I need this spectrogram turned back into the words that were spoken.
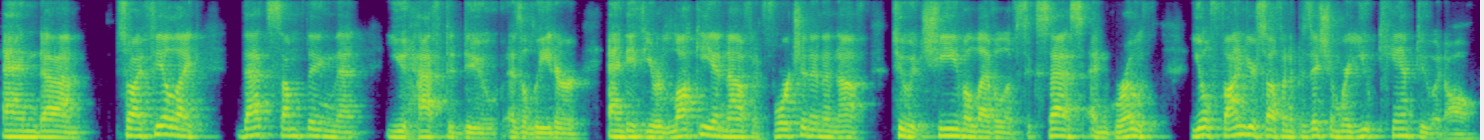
and um, so i feel like that's something that you have to do as a leader and if you're lucky enough and fortunate enough to achieve a level of success and growth you'll find yourself in a position where you can't do it all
